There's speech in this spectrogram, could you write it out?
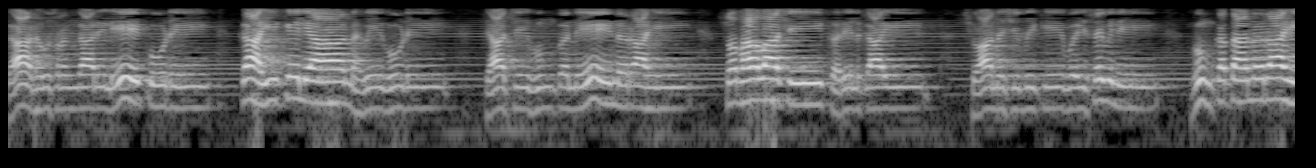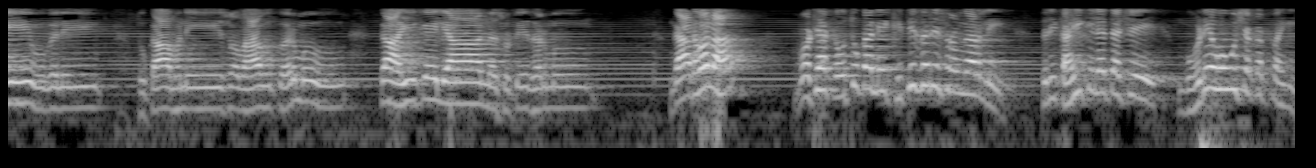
गाढव श्रंगारिले कोडे काही केल्या नव्हे घोडे. त्याचे भुंकने न राही. स्वभावाशी करेल काही. श्वान शिबिके वैसविली भुंकता न राहे तुका म्हणे स्वभाव कर्म काही केल्या न सुटे धर्म. गाढवाला मोठ्या कौतुकाने किती जरी शृंगारले तरी काही केल्या त्याचे घोडे होऊ शकत नाही.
